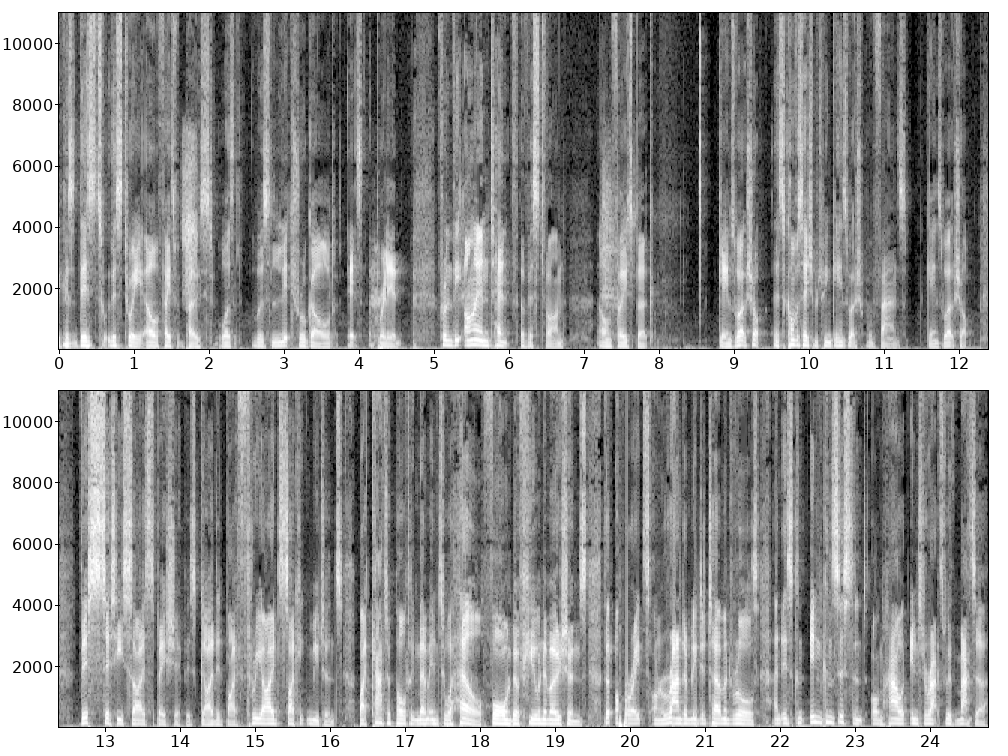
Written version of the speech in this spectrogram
because this t- this tweet or Facebook post was was literal gold. It's brilliant from the Iron Tenth of Istvan on Facebook. Games Workshop. It's a conversation between Games Workshop and fans. Games Workshop. This city-sized spaceship is guided by three-eyed psychic mutants by catapulting them into a hell formed of human emotions that operates on randomly determined rules and is con- inconsistent on how it interacts with matter.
